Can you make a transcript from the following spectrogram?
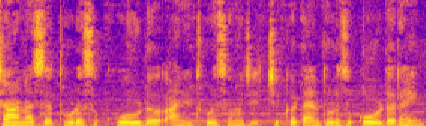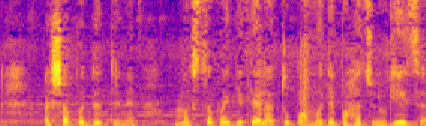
छान असं थोडंसं कोरडं आणि थोडंसं म्हणजे चिकट आणि थोडंसं कोरडं राहील अशा पद्धतीने. मस्तपैकी त्याला तुपामध्ये भाजून घ्यायचं.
